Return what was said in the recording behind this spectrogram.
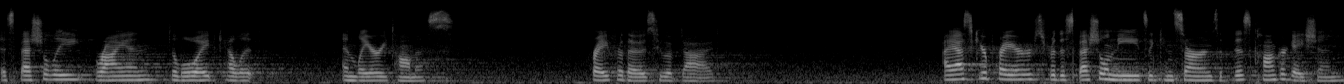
especially Brian Deloyd Kellett and Larry Thomas. Pray for those who have died. I ask your prayers for the special needs and concerns of this congregation,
